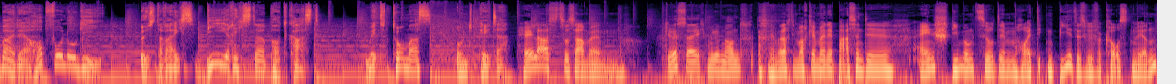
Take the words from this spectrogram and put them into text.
bei der Hopfologie, Österreichs bierigster Podcast mit Thomas und Peter. Hey, Lars zusammen. Grüß euch miteinander. Ich habe mir gedacht, ich mache gleich mal eine passende Einstimmung zu dem heutigen Bier, das wir verkosten werden.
